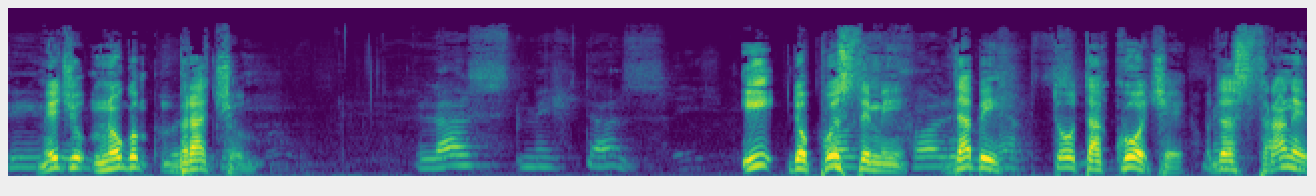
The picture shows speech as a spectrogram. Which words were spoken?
među mnogom braćom. I dopuste mi da bih to također od strane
